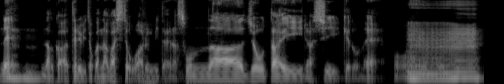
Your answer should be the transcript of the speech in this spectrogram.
う、ね、うんうんなんかテレビとか流して終わるみたいな、そんな状態らしいけどね。うーん。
